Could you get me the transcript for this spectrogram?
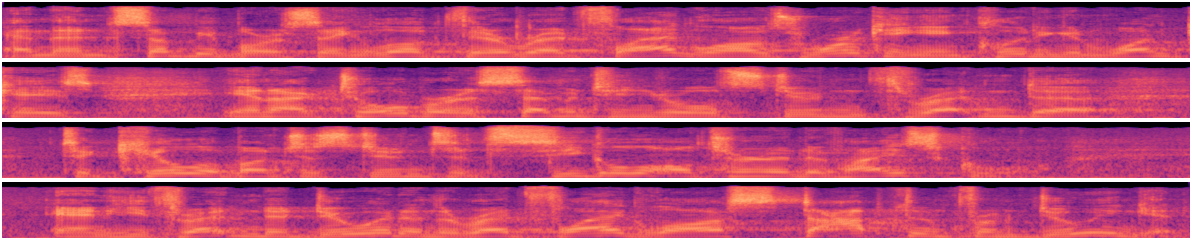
And then some people are saying, look, their red flag law is working, including in one case in October, a 17 year old student threatened to to kill a bunch of students at Siegel Alternative High School and he threatened to do it, and the red flag law stopped him from doing it.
